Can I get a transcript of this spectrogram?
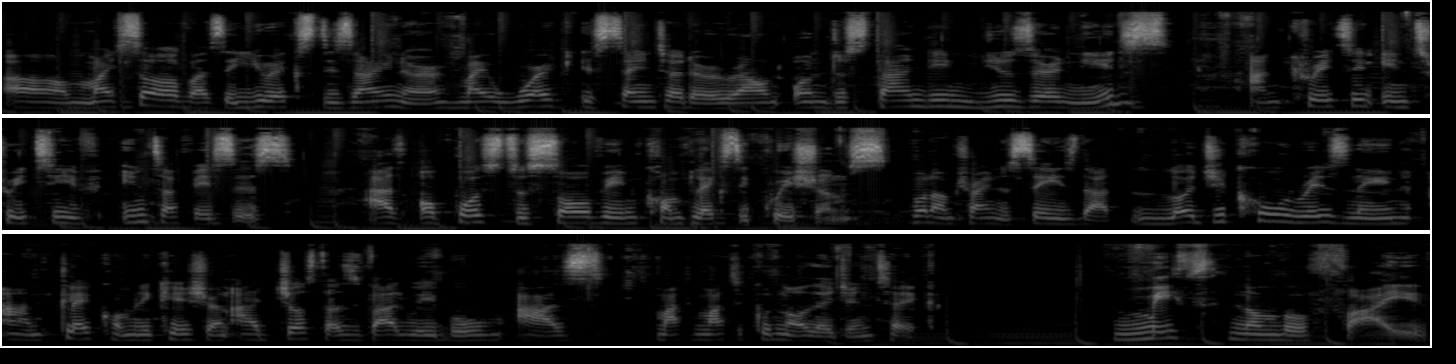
um, myself as a UX designer, my work is centered around understanding user needs and creating intuitive interfaces as opposed to solving complex equations. What I'm trying to say is that logical reasoning and clear communication are just as valuable as mathematical knowledge in tech. Myth number five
